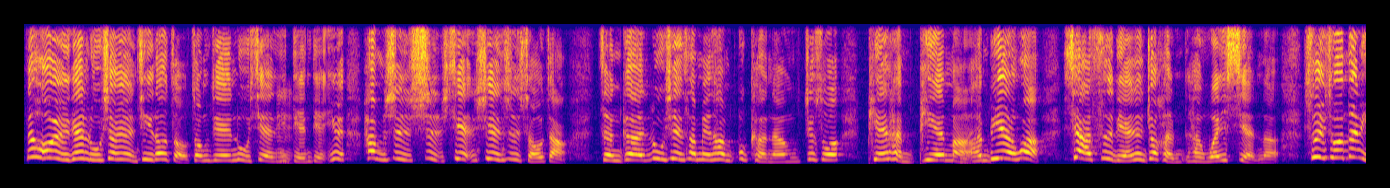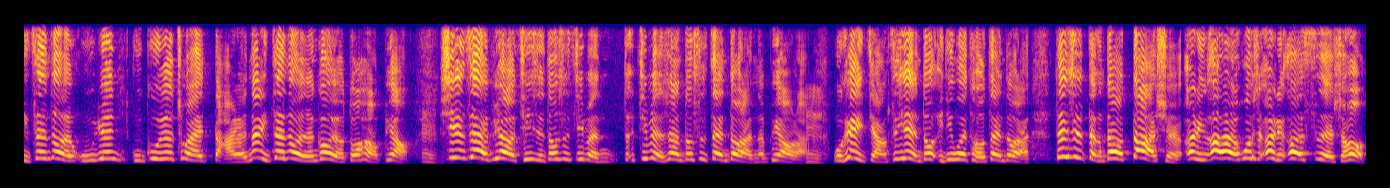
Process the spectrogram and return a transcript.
那侯友谊跟卢秀燕其实都走中间路线一点点，因为他们是市县。县市首长，整个路线上面他们不可能就说偏很偏嘛，很偏的话，下次连任就很很危险了。所以说，那你战斗人无缘无故就出来打人，那你战斗人能够有多少票？嗯现在的票其实都是基本基本上都是战斗蓝的票了。我可以讲，这些人都一定会投战斗蓝，但是等到大选二零二二或是二零二四的时候，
